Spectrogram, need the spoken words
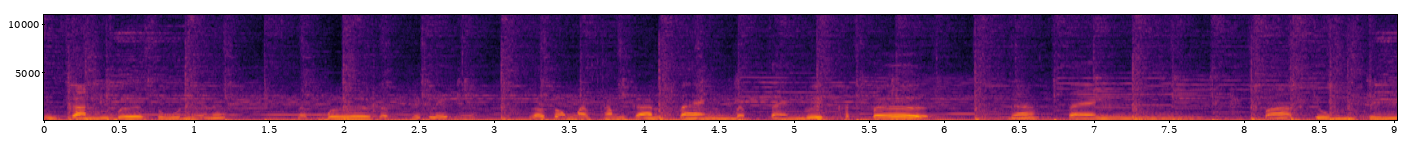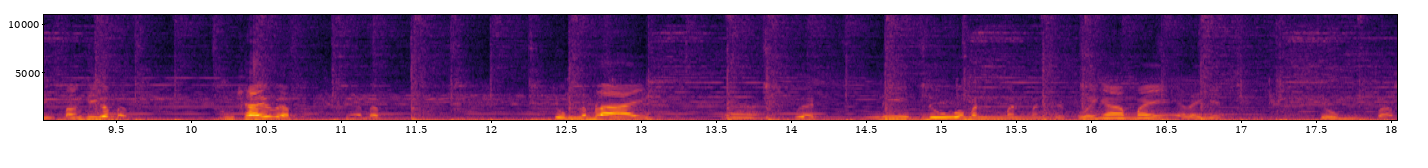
คือการมีเบอร์ศูนย์เนี่ยนะ แบบเบอร์แบบเล็กๆ เราต้องมาทำการแต่งแบบแต่งด้วยคัตเตอร์นะแต่งปั๊บจุ่มสีบางทีก็แบบต้องใช้แบบเนี่ยแบบจุ่มน้ำลายเพื่อรีดดูว่ามันมันมันจะสวยงามไหมอะไรเงี้ยจุ่มปั๊บ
